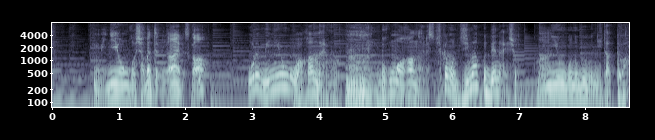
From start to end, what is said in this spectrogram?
ミニオン語喋ってるんじゃないですか？俺ミニオン語分かんないもん。うん僕もわかんないです。しかも字幕出ないでしょ。ミニオン語の部分に至っては。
